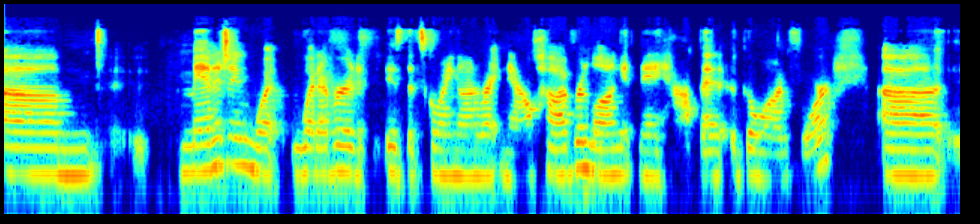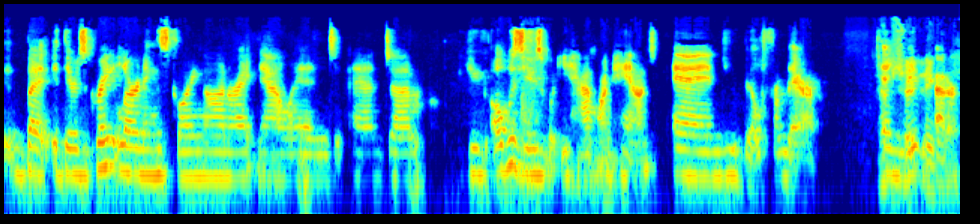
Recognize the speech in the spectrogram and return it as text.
um, managing what whatever it is that's going on right now, however long it may happen go on for. Uh, but there's great learnings going on right now, and and um, you always use what you have on hand, and you build from there, and Absolutely. you get better.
